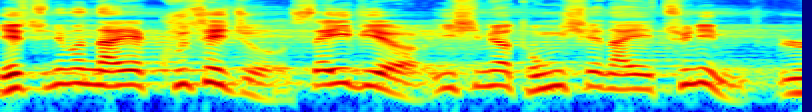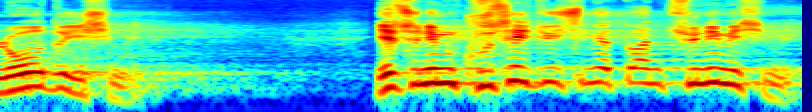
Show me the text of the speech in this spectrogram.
예수님은 나의 구세주, 세이비어이시며 동시에 나의 주님, 로드이십니다. 예수님 구세주이시며 또한 주님이십니다.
